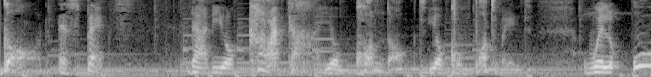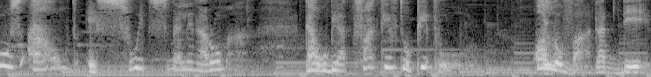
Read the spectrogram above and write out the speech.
God expects that your character, your conduct, your comportment will ooze out a sweet smelling aroma that will be attractive to people all over that they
